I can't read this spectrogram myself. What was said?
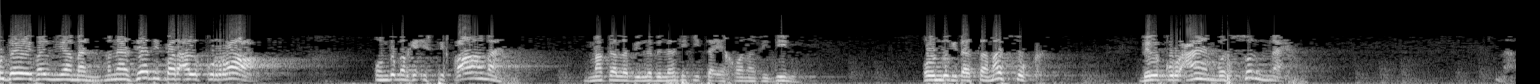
Hudzaifah bin Yaman menasihati para al-qurra untuk mereka istiqamah, maka lebih-lebih lagi kita ikhwana fidin untuk kita tamasuk bil Quran was sunnah. Nah,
